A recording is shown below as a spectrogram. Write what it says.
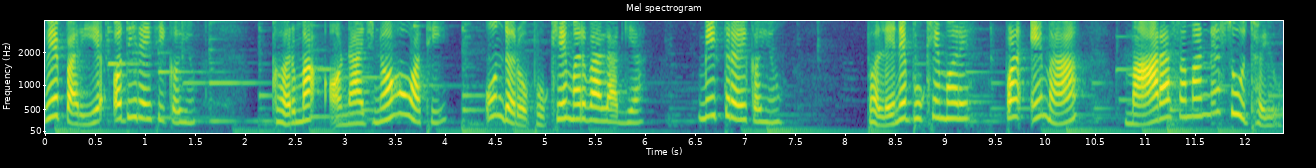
વેપારીએ અધીરાઈથી કહ્યું, ઘરમાં અનાજ ન હોવાથી ઉંદરો ભૂખે મરવા લાગ્યા. મિત્રએ કહ્યું, ભલે ને ભૂખે મરે, પણ એમાં મારા સમાનને શું થયું?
